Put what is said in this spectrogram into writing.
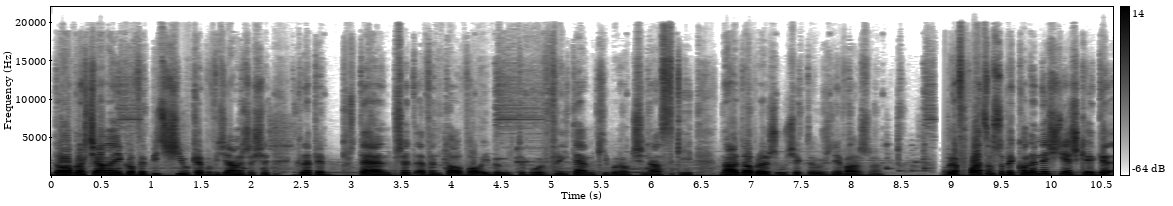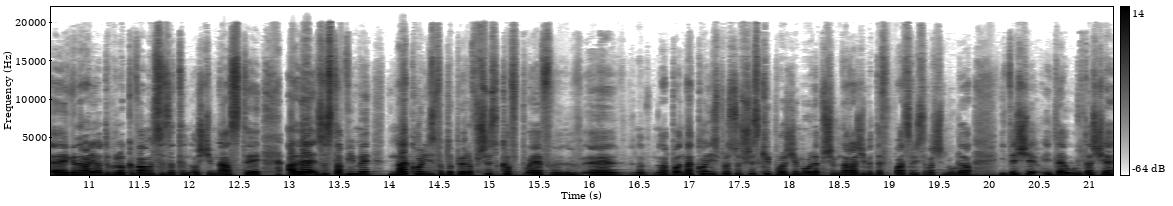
Dobra, chciałem na niego wypić siłkę, bo widziałem, że się klepie ten przed eventową i bym to były free temki, bo miał trzynastki. No ale dobra, już uciekł, to już nieważne. Dobra, wpłacam sobie kolejne śnieżki, e, generalnie odblokowałem sobie za ten 18, ale zostawimy na koniec, bo dopiero wszystko w, e, w, w, e, na, na, koniec po prostu wszystkie poziomy ulepszymy, na razie będę wpłacał i zobaczymy uda, ile, się, ile uda się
